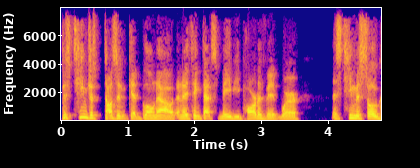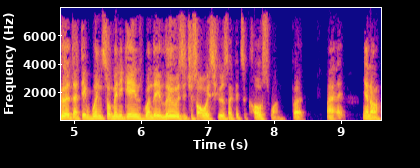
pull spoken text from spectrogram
this team just doesn't get blown out, and I think that's maybe part of it. Where this team is so good that they win so many games. When they lose, it just always feels like it's a close one. But I, you know,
